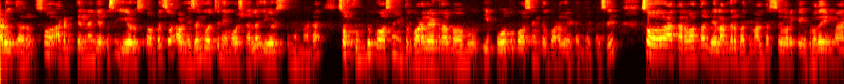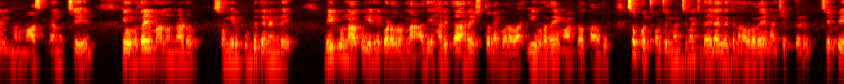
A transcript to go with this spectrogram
అడుగుతారు. సో అక్కడ తినని చెప్పేసి ఏడుస్తూ ఉంటుంది సో ఆవిడ నిజంగా వచ్చిన ఎమోషనల్లో ఏడుస్తుంది అనమాట సో ఫుడ్ కోసం ఇంత గొడవ బాబు? ఈ పోపు కోసం ఇంత గొడవ అని చెప్పేసి. సో ఆ తర్వాత వీళ్ళందరూ బతమాలుతారు. చివరికి హృదయమాన్ మన మాస్క్ మ్యాన్ వచ్చి ఈ హృదయమాన్ ఉన్నాడు. సో మీరు ఫుడ్ తినండి. మీకు నాకు ఎన్ని గొడవలు ఉన్నా అది హరిత హరీష్తోనే గొడవ. ఈ హృదయమాన్తో కాదు. సో కొంచెం కొంచెం మంచి మంచి డైలాగులు అయితే మన హృదయం అని చెప్తాడు. చెప్పి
